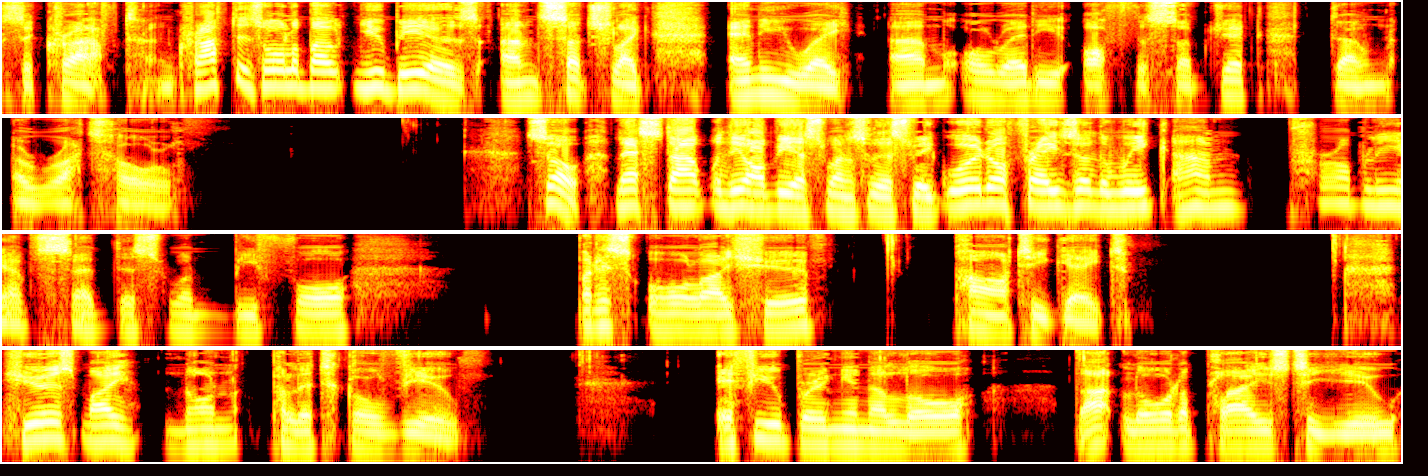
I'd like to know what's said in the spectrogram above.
because of craft. And craft is all about new beers and such like. Anyway i'm already off the subject down a rat hole. So let's start with the obvious ones for this week. Word or phrase of the week? And probably i've said this one before but it's all i hear. Partygate. Here's my non-political view. If you bring in a law that law applies to you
